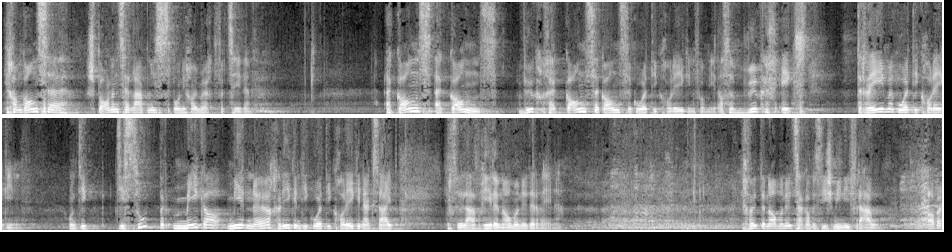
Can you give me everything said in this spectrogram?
Ich habe ein ganz äh, spannendes Erlebnis, das ich euch erzählen möchte. Eine ganz, eine ganz, wirklich eine ganz, ganz gute Kollegin von mir. Also wirklich extrem gute Kollegin. Und die, die super, mega, mir näher liegende gute Kollegin hat gesagt, ich soll einfach ihren Namen nicht erwähnen. Ich will den Namen nicht sagen, aber sie ist meine Frau. Aber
